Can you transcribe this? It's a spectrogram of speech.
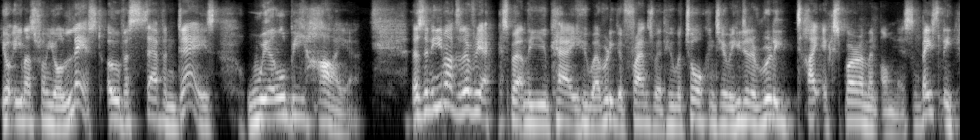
your emails from your list over seven days will be higher. There's an email delivery expert in the UK who we're really good friends with, who we're talking to. He did a really tight experiment on this. And basically,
